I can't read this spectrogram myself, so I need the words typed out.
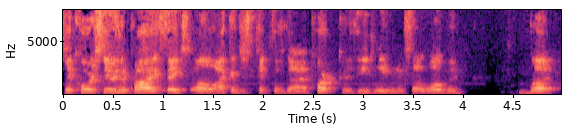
the Shakur Stevenson probably thinks, oh, I can just pick this guy apart because he's leaving himself open. But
